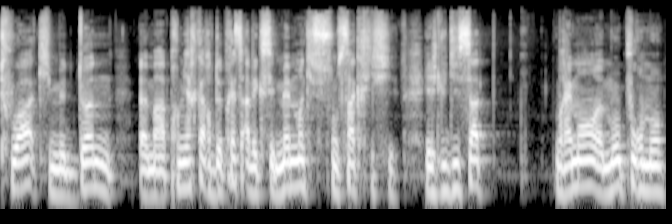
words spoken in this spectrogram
toi qui me donne euh, ma première carte de presse avec ces mêmes mains qui se sont sacrifiées. Et je lui dis ça vraiment euh, mot pour mot.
